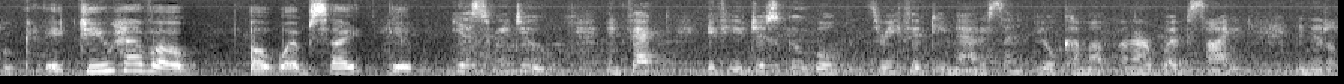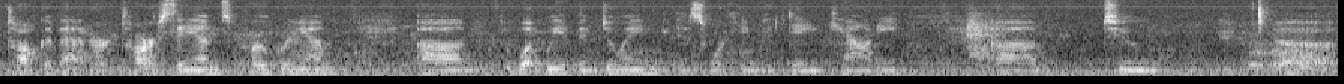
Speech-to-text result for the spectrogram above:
Okay, do you have a, a website that, Yes, we do. In fact, if you just Google 350 Madison, you'll come up on our website and it'll talk about our tar sands program. Um, what we have been doing is working with Dane County um, to uh,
